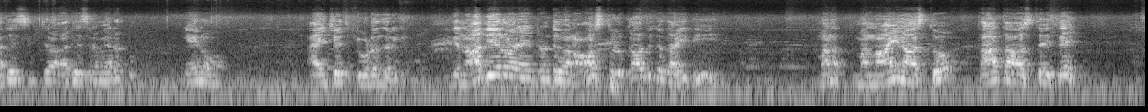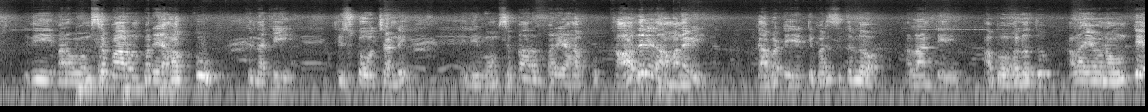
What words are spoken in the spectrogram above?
ఆదేశించ ఆదేశం మేరకు నేను ఆయన చేతికి ఇవ్వడం జరిగింది. ఇది నాదేను అనేటువంటి మన ఆస్తులు కాదు కదా ఇది. మన మన నాయన ఆస్తో తాత ఆస్తి అయితే ఇది మన వంశపారంపర్య హక్కు కిందకి తీసుకోవచ్చండి. ఇది వంశపారంపర్య హక్కు కాదని నా మనవి. కాబట్టి ఎట్టి పరిస్థితుల్లో అలాంటి అపోహలతో అలా ఏమైనా ఉంటే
